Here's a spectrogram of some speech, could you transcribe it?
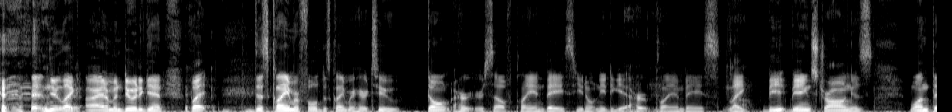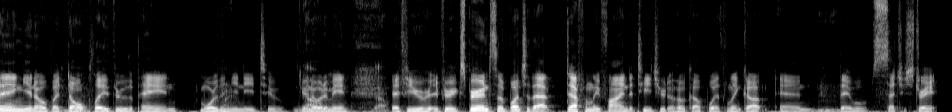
and you're like all right i'm gonna do it again but disclaimer full disclaimer here too don't hurt yourself playing bass. You don't need to get hurt playing bass. Like be, being strong is one thing you know but don't play through the pain more than you need to. You know what i mean? No. if you if you're experiencing a bunch of that definitely find a teacher to hook up with link up and Mm. they will set you straight.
